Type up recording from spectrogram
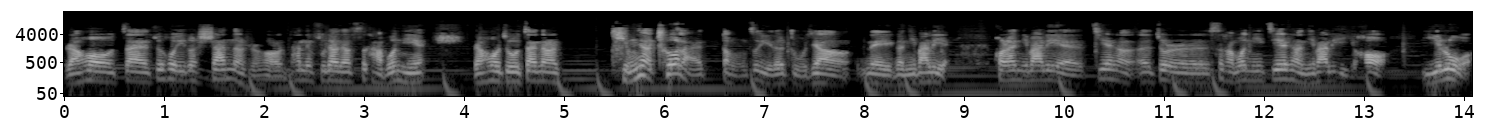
然后在最后一个山的时候，他那副将叫斯卡伯尼，然后就在那儿停下车来等自己的主将那个尼巴利。后来尼巴利接上，呃，就是斯卡伯尼接上尼巴利以后，一路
